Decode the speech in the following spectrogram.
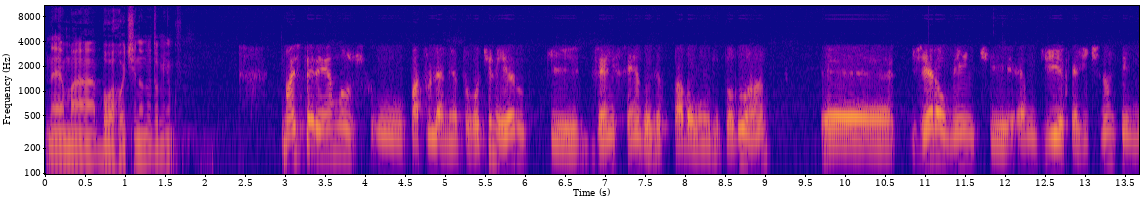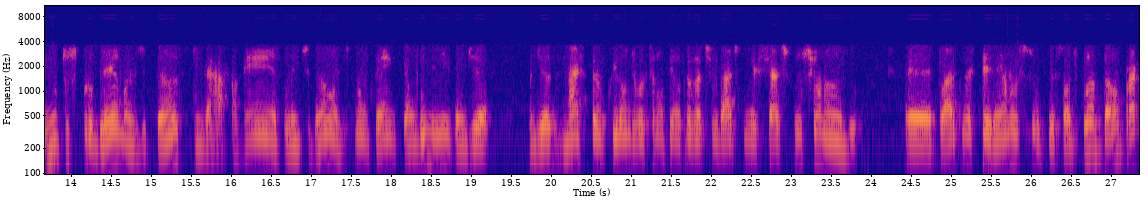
né, uma boa rotina no domingo? Nós teremos o patrulhamento rotineiro, que vem sendo executado ao longo de todo o ano é, geralmente é um dia que a gente não tem muitos problemas de trânsito, engarrafamento, lentidão, a gente não tem, é um domingo, é um dia, um dia mais tranquilo, onde você não tem outras atividades comerciais funcionando. É claro que nós teremos o pessoal de plantão para,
